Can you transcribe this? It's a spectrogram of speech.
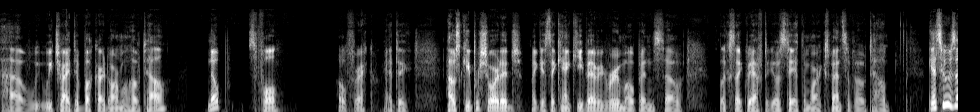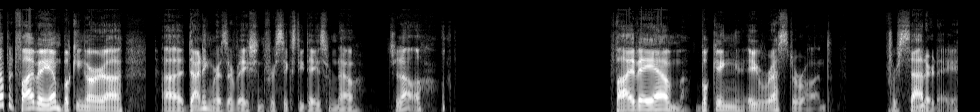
Uh, we, we tried to book our normal hotel. Nope, it's full. Oh, frick. We had to, housekeeper shortage. I guess they can't keep every room open, so looks like we have to go stay at the more expensive hotel. Guess who was up at 5 a.m. booking our uh, uh, dining reservation for 60 days from now? Janelle. 5 a.m. booking a restaurant for Saturday.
